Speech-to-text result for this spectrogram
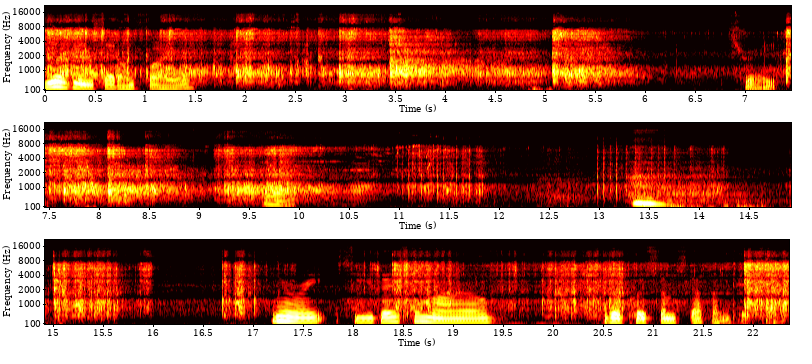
You're getting set on fire. That's right. Ah. Alright, see you guys tomorrow. I'm gonna put some stuff on TikTok.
